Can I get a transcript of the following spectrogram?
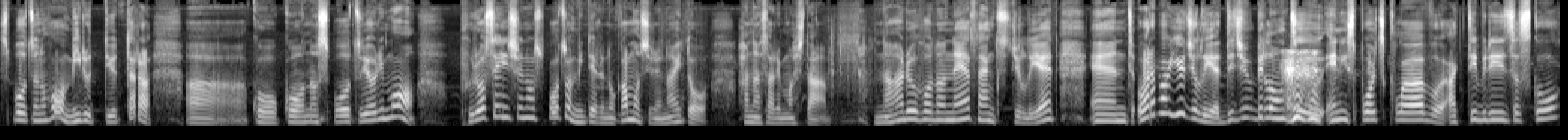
スポーツの方を見るって言ったらあー高校のスポーツよりもプロ選手のスポーツを見てるのかもしれないと話されました。なるほどね。Thanks, Juliet. And what about you, Juliet? Did you belong to any sports club or activities at school?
